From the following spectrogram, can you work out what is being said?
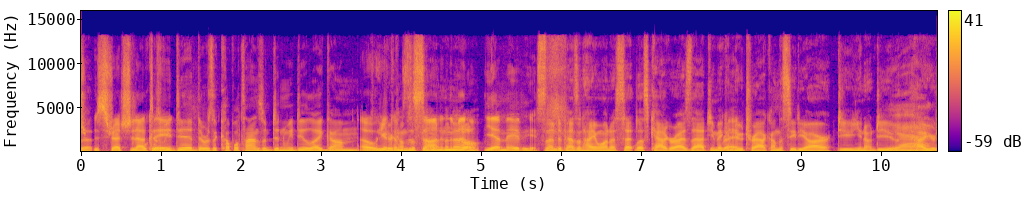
we actually it. stretched it out Because to we did. There was a couple times when didn't we do like um Oh, here, comes, the sun, in the middle. Yeah, maybe. So then it depends on how you want to set list categorize that. Do you make Right. a new track on the CDR? Do you you know do you Yeah. how you're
